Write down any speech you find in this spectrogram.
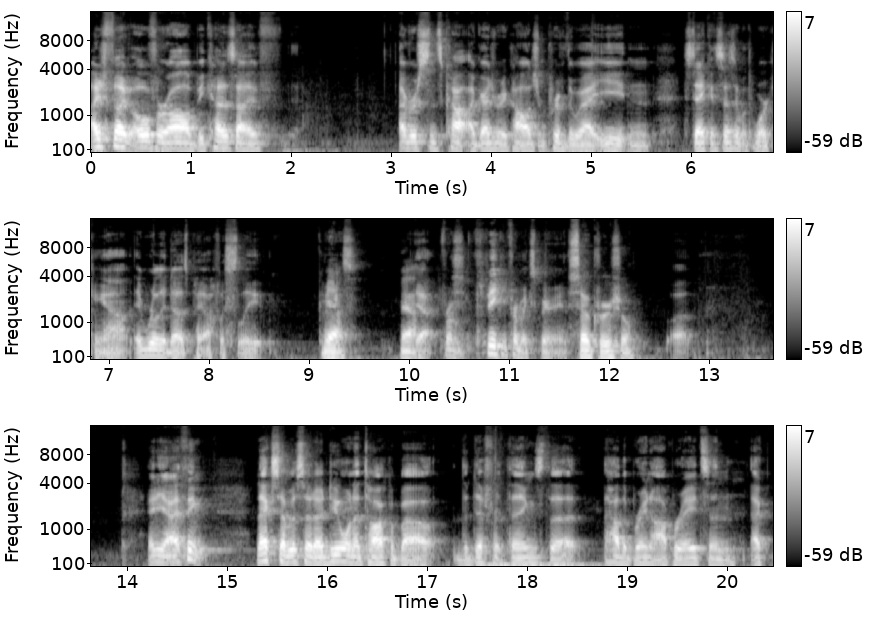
I just feel like overall because I've ever since co- I graduated college improved the way I eat and stay consistent with working out, it really does pay off with sleep. 'Cause- Yeah. yeah, yeah. From speaking from experience, So crucial. but And yeah, I think next episode I do want to talk about the different things that how the brain operates and ec-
